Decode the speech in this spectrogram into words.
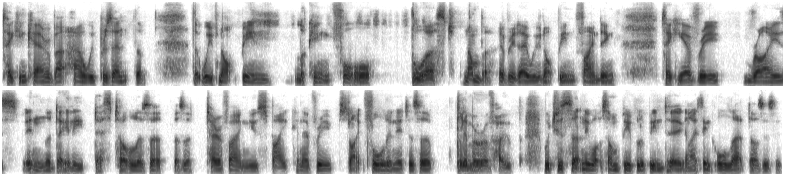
taking care about how we present them. That we've not been looking for the worst number every day. We've not been finding taking every rise in the daily death toll as a as a terrifying new spike and every slight fall in it as a glimmer of hope, which is certainly what some people have been doing. And I think all that does is it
